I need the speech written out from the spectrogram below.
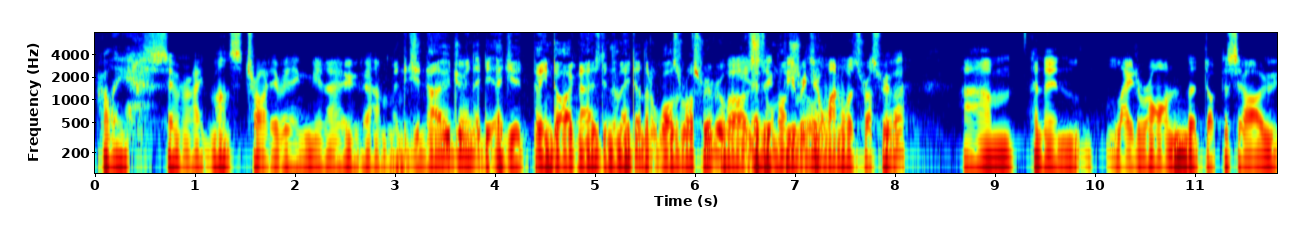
probably seven or eight months. Tried everything, you know. Um, And did you know during that? Did, had you been diagnosed in the meantime that it was Ross River? Well, the, the original sure? one was Ross River. Um, and then later on, the doctor said, "Oh,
